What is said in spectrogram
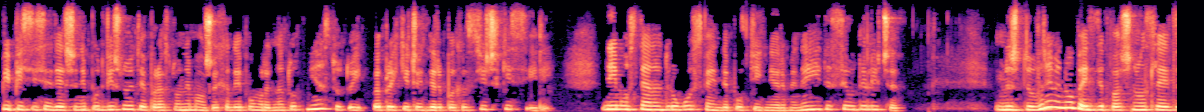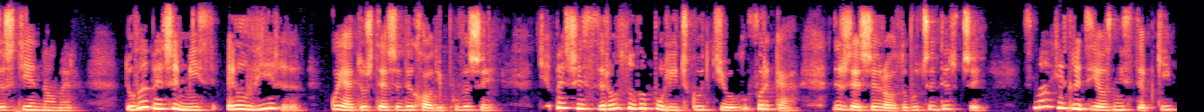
Пипи си седеше неподвижно и те просто не можеха да я помръднат от мястото й, въпреки че дърпаха всички сили. Не им остана друго, освен да повтигне рамене и да се отдалечат. Междувременно бе започнал следващия номер. Това беше мис Елвира, която щеше да ходи по въже. Тя беше с розова поличка от тюл в ръка, държеше розово чадърче. С малки грациозни стъпки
